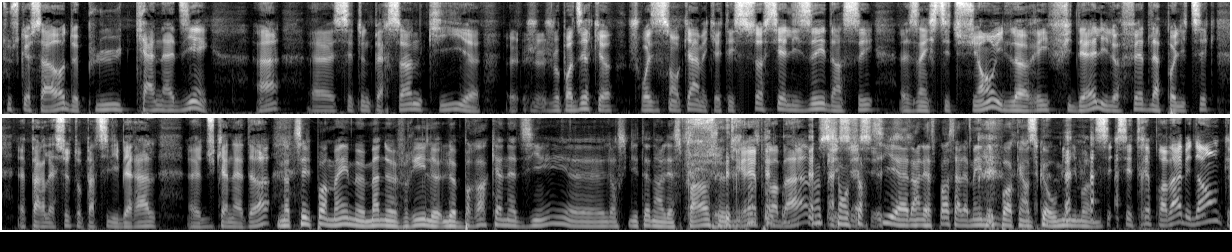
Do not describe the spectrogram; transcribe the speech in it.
tout ce que ça a de plus canadien. Hein? Euh, c'est une personne qui, euh, je ne veux pas dire qu'il a choisi son camp, mais qui a été socialisé dans ces euh, institutions. Il leur est fidèle. Il a fait de la politique par la suite au Parti libéral du Canada. N'a-t-il pas même manœuvré le, bras canadien lorsqu'il était dans l'espace? C'est très probable. Ils sont sortis dans l'espace à la même époque, en tout cas, au minimum. C'est très probable. Et donc,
